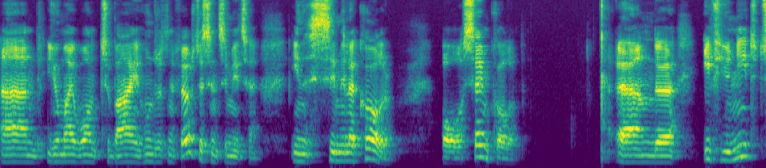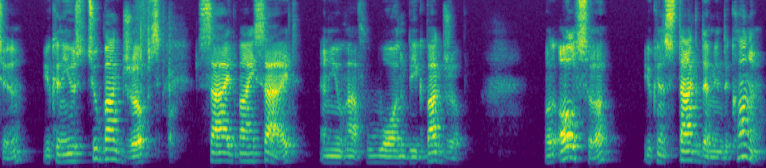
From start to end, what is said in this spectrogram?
and you might want to buy 130 centimeter in a similar color or same color and uh, if you need to you can use two backdrops side by side and you have one big backdrop. But also you can stack them in the corner.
